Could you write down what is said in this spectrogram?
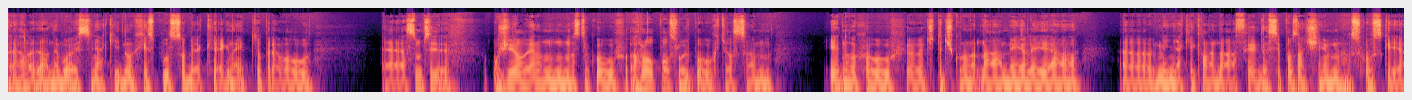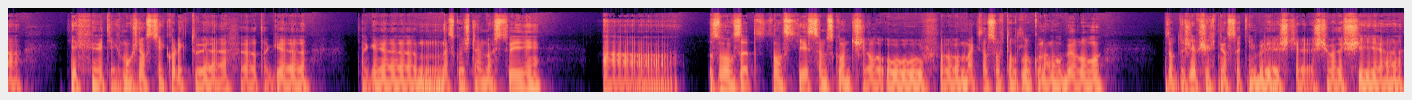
hledat, nebo jestli nějaký jednoduchý způsob, jak, jak najít tu pravou. Já jsem si užil jenom s takovou hloupou službou, chtěl jsem jednoduchou eh, čtečku na, na maily a uh, mít nějaký kalendář, kde si poznačím schůzky a těch, těch možností, kolik tu je, tak je, tak je neskutečné množství. A z nouzetnosti jsem skončil u Microsoft Outlooku na mobilu, protože všechny ostatní byly ještě, ještě horší. A, a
